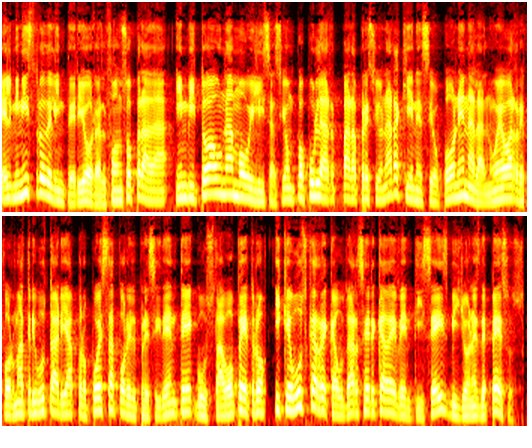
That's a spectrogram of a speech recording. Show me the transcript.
El ministro del Interior, Alfonso Prada, invitó a una movilización popular para presionar a quienes se oponen a la nueva reforma tributaria propuesta por el presidente Gustavo Petro y que busca recaudar cerca de 26 billones de pesos.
